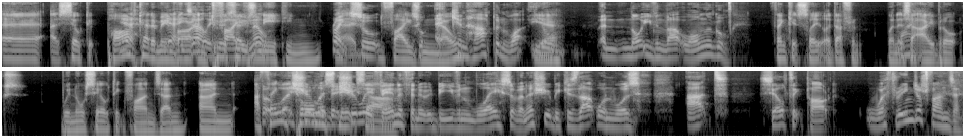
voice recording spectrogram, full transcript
uh, at Celtic Park, Yeah, I remember, yeah, exactly, in 2018. Right, uh, so 5 so 0. it can happen. What you Yeah. know, and not even that long ago. I think it's slightly different when it's Why? at Ibrox. We know Celtic fans in, and I But think surely, Thomas surely, a, if anything, it would be even less of an issue because that one was at Celtic Park with Rangers fans in.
